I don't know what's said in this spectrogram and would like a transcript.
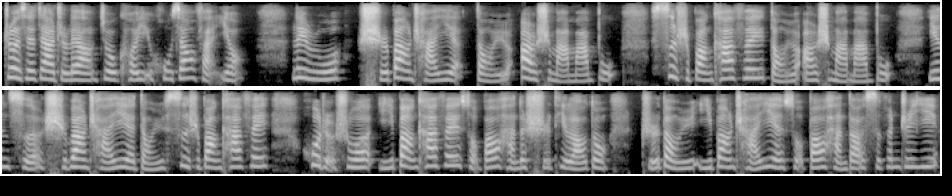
这些价值量就可以互相反映。例如，十磅茶叶等于二十码麻布，四十磅咖啡等于二十码麻布，因此十磅茶叶等于四十磅咖啡，或者说一磅咖啡所包含的实体劳动只等于一磅茶叶所包含的四分之一，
